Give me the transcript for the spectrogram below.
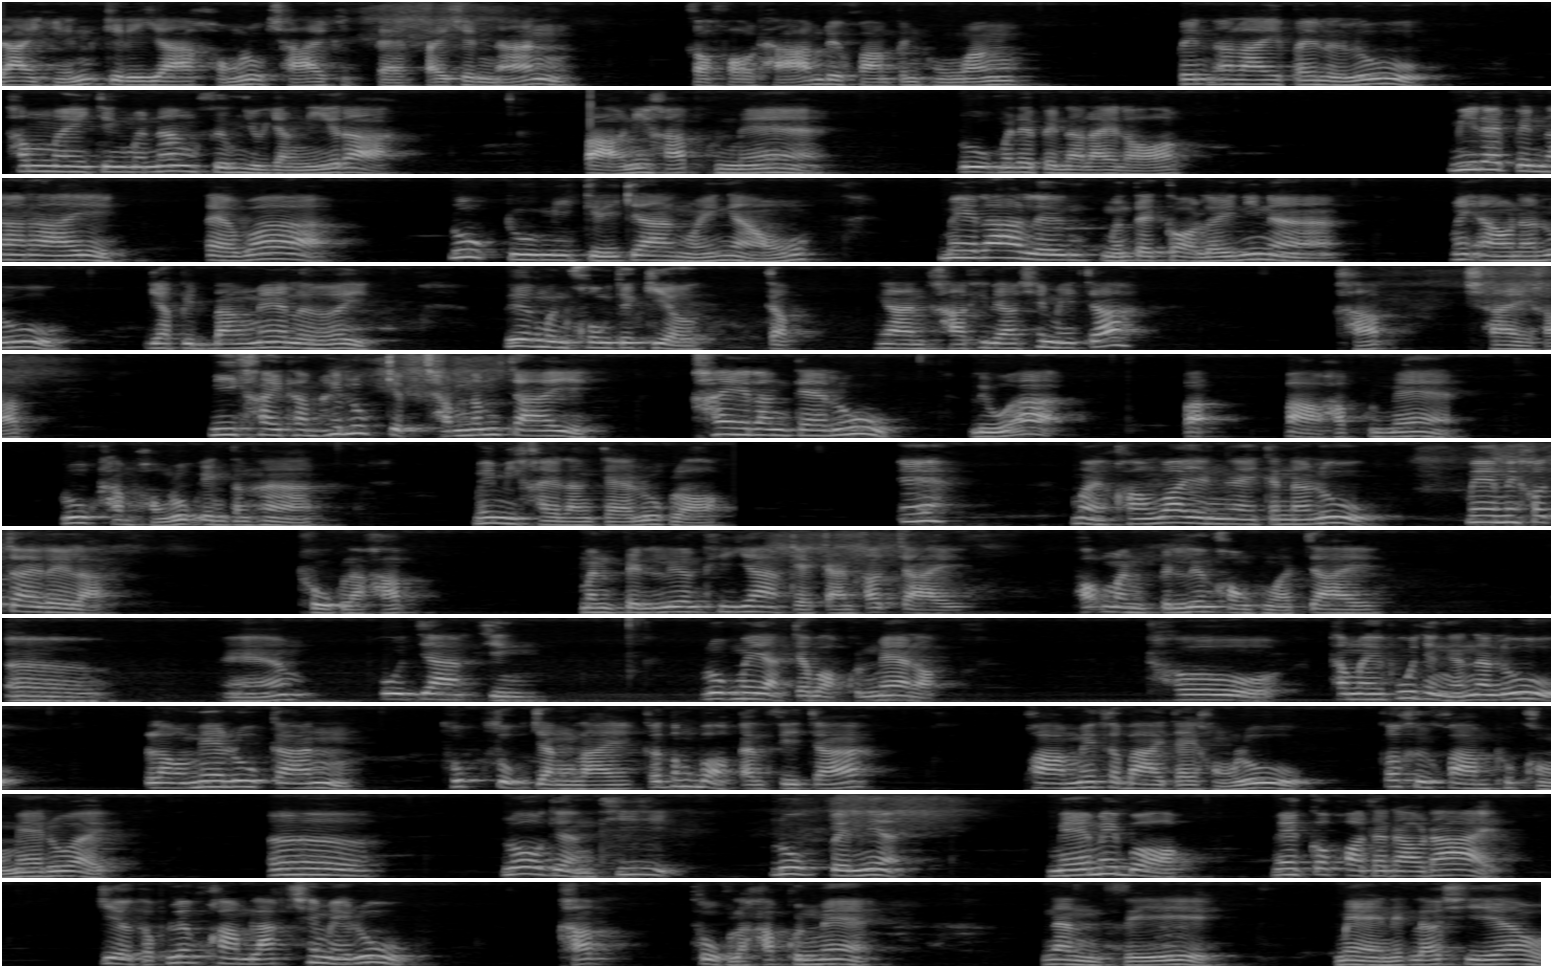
ได้เห็นกิริยาของลูกชายผิดแปลกไปเช่นนั้น ก็เฝ้าถามด้วยความเป็นห่วง เป็นอะไรไปเหรอลูกทำไมจึงมานั่งซึมอยู่อย่างนี้ล่ะ เปล่านี่ครับคุณแม่ ลูกไม่ได้เป็นอะไรหรอกมิได้เป็นอะไร แต่ว่าลูกดูมีกิริยาหงอยเหงา ไม่ร่าเริงเหมือนแต่ก่อนเลยนี่นา ไม่เอานะลูก อย่าปิดบังแม่เลย เรื่องมันคงจะเกี่ยว งานคราวที่แล้วใช่ไหมจ๊ะ ครับ ใช่ครับ มีใครทำให้ลูกเจ็บช้ำน้ำใจ ใครรังแกลูก หรือว่าเปล่าเปล่าครับคุณแม่ ลูกทำของลูกเองต่างหาก ไม่มีใครรังแกลูกหรอก เอ๊ะ หมายความว่ายังไงกันนะลูก แม่ไม่เข้าใจเลยล่ะ ถูกแล้วครับ มันเป็นเรื่องที่ยากแก่การเข้าใจ เพราะมันเป็นเรื่องของหัวใจ เออแหมพูดยากจริง ลูกไม่อยากจะบอกคุณแม่หรอกโธ่ทำไมพูดอย่างนั้นนะลูก เราแม่ลูกกัน ทุกสุขอย่างไรก็ต้องบอกกันสิจ๊ะ ความไม่สบายใจของลูกก็คือความทุกข์ของแม่ด้วย เออ โรคอย่างที่ลูกเป็นเนี่ย แม้ไม่บอก แม่ก็พอจะเดาได้ เกี่ยวกับเรื่องความรักใช่ไหมลูก ครับ ถูกแล้วครับคุณแม่ นั่นสิ แม่นึกแล้วเชียว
